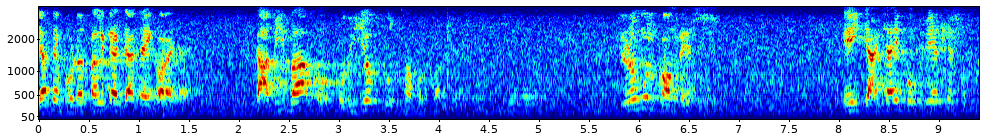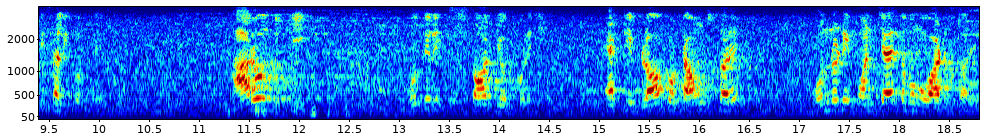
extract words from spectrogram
যাতে ভোটার তালিকা যাচাই করা যায়, দাবি বা অভিযোগ উত্থাপন করা যায়। তৃণমূল কংগ্রেস এই যাচাই প্রক্রিয়াকে শক্তিশালী করতে আরও দুটি অতিরিক্ত স্তর যোগ করেছে। একটি ব্লক ও টাউন স্তরে, অন্যটি পঞ্চায়েত এবং ওয়ার্ড স্তরে,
